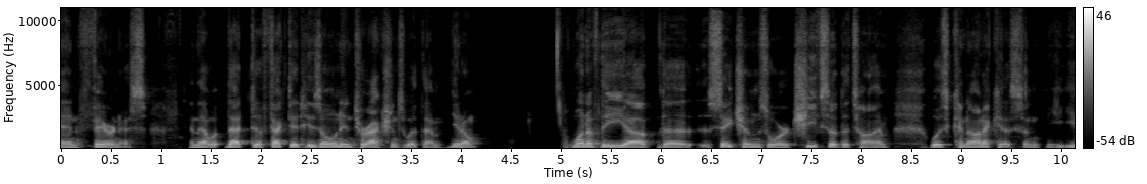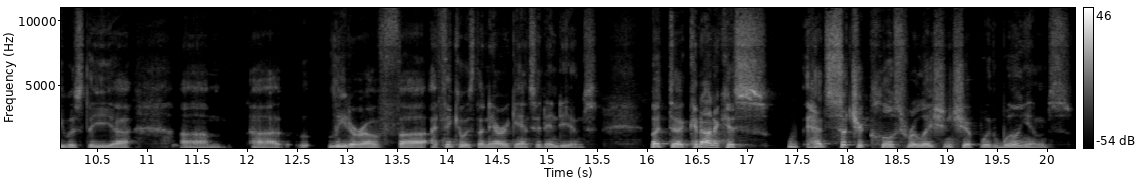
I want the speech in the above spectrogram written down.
and fairness and that that affected his own interactions with them you know one of the uh, the sachems or chiefs of the time was Canonicus, and he, he was the uh, um, uh, leader of uh, I think it was the Narragansett Indians. But uh, Canonicus had such a close relationship with Williams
